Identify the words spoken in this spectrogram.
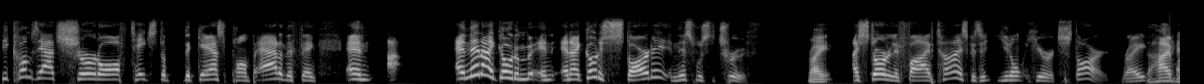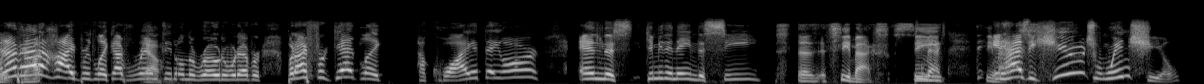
He comes out, shirt off, takes the, the gas pump out of the thing, and I, and then I go to and, and I go to start it, and this was the truth. Right. I started it five times because you don't hear it start. Right. The hybrid. And I've had a hybrid, like I've rented yeah. on the road or whatever, but I forget like how quiet they are. And this, give me the name, the C. Uh, it's C-Max. C- C-Max. It has a huge windshield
